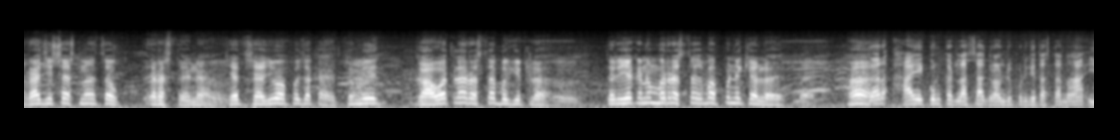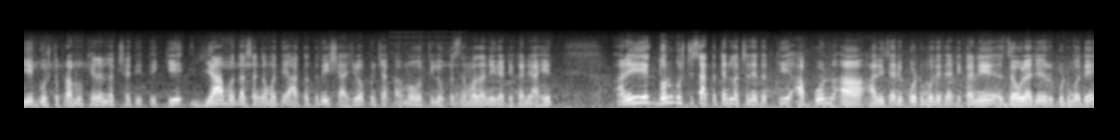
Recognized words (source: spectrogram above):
राज्य शासनाचा चौक रस्ता आहे ना? ह्यात शहाजी बापूचा काय? तुम्ही गावातला रस्ता बघितला तर एक नंबर रस्ता बापूने केला आहे तर हा एकूण कडलाचा ग्राउंड रिपोर्ट घेत असताना एक गोष्ट प्रामुख्याने लक्षात येते की या मतदारसंघामध्ये आता तरी शहाजीबापूंच्या कामावरती लोक समाधानी त्या ठिकाणी आहेत. आणि एक दोन गोष्टी सातत्याने लक्षात येतात की आपण आधीच्या रिपोर्टमध्ये त्या ठिकाणी जवळच्या रिपोर्टमध्ये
